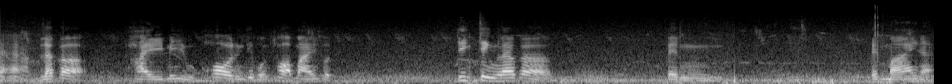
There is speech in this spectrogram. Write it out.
นะฮะครับแล้วก็ ไผ่มีอยู่ข้อหนึ่งที่ผมชอบมากที่สุด จริง ๆ แล้วก็เป็น เป็นไม้น่ะ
